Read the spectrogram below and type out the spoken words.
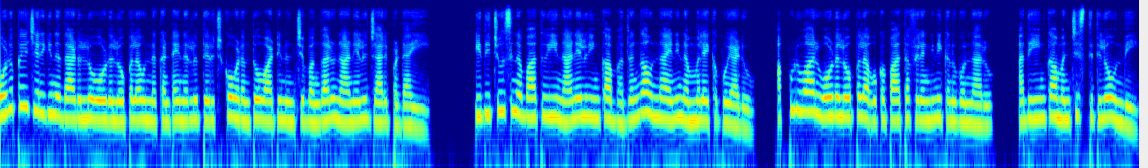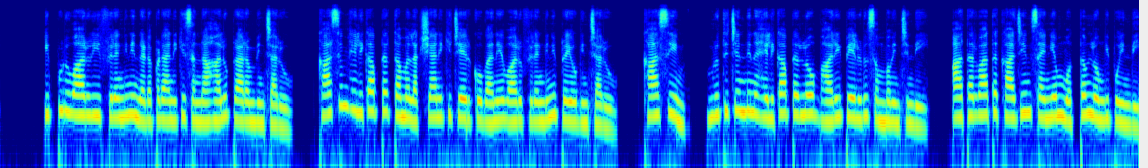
ఓడపై జరిగిన దాడుల్లో ఓడ లోపల ఉన్న కంటైనర్లు తెరుచుకోవడంతో వాటి నుంచి బంగారు నాణేలు జారిపడ్డాయి. ఇది చూసిన బాతు ఈ నాణేలు ఇంకా భద్రంగా ఉన్నాయని నమ్మలేకపోయాడు. అప్పుడు వారు ఓడ లోపల ఒక పాత ఫిరంగిని కనుగొన్నారు. అది ఇంకా మంచి స్థితిలో ఉంది. ఇప్పుడు వారు ఈ ఫిరంగిని నడపడానికి సన్నాహాలు ప్రారంభించారు. కాసిం హెలికాప్టర్ తమ లక్ష్యానికి చేరుకోగానే వారు ఫిరంగిని ప్రయోగించారు. కాసిం మృతి చెందిన హెలికాప్టర్లో భారీ పేలుడు సంభవించింది. ఆ తర్వాత కాజీం సైన్యం మొత్తం లొంగిపోయింది.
